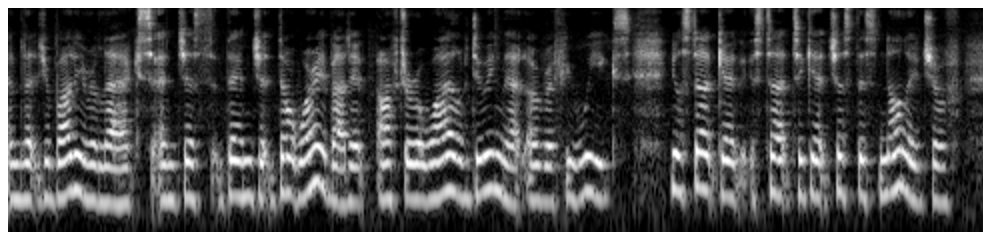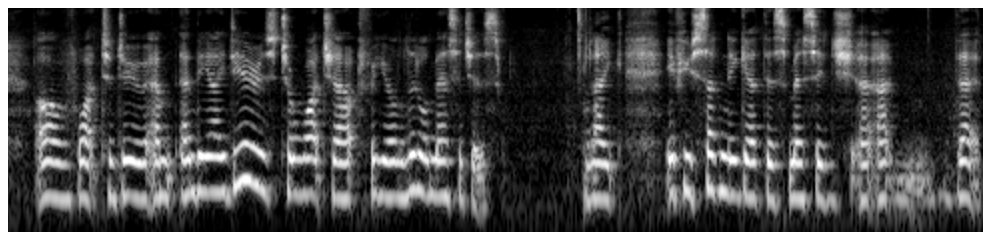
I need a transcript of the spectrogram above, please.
and let your body relax, and just then ju- don't worry about it. After a while of doing that over a few weeks, you'll start get start to get just this knowledge of of what to do, and and the idea is to watch out for your little messages like if you suddenly get this message uh, uh, that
